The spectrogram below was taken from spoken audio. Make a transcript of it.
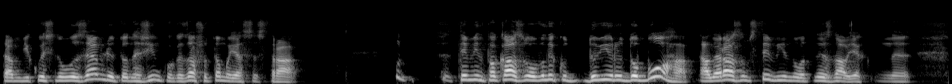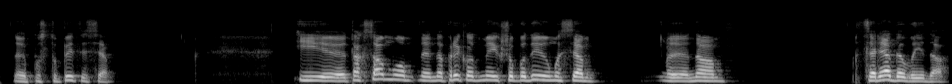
там в якусь нову землю, то на жінку казав, що то моя сестра. Ну, Тим він показував велику довіру до Бога, але разом з тим він от не знав, як поступитися. І так само, наприклад, ми, якщо подивимося на царя Давида,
